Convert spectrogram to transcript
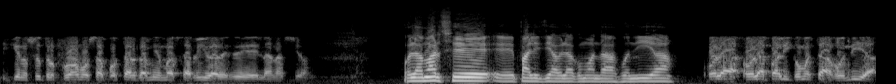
y que nosotros podamos apostar también más arriba desde la nación. Hola Marce, eh, Pali te habla, ¿cómo andás? Buen día. Hola, hola Pali, ¿cómo estás? Buen día.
